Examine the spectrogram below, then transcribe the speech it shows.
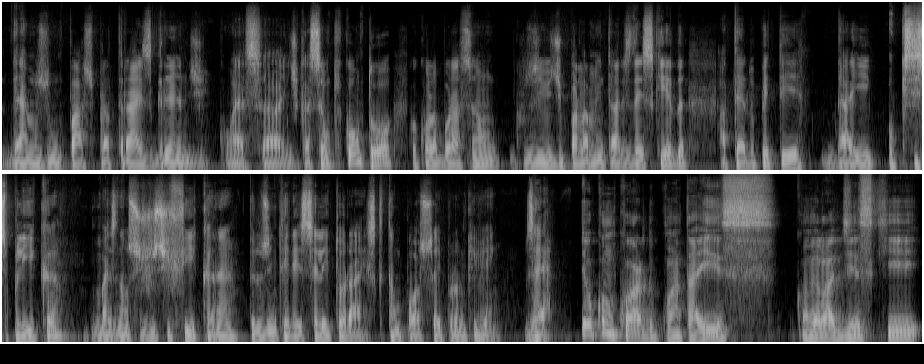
demos um passo para trás grande com essa indicação que contou com a colaboração, inclusive, de parlamentares da esquerda, até do PT. Daí o que se explica, mas não se justifica, né? Pelos interesses eleitorais que estão postos aí para o ano que vem. Zé. Eu concordo com a Thaís quando ela diz que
